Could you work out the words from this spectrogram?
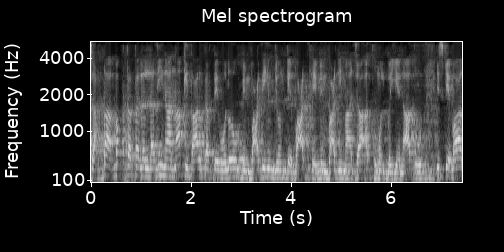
چاہتا مقتل الذین نا قتال کرتے وہ لوگ، من بعدہم جو ان کے بعد تھے، من بعد ما جاءتهم البینات، اس کے بعد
